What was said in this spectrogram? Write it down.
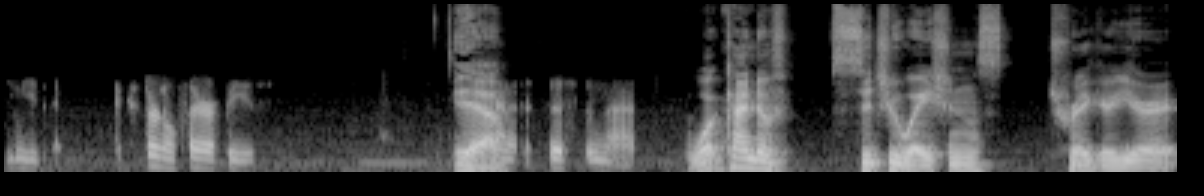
you need external therapies Yeah. kind of assist in that. What kind of situations trigger your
